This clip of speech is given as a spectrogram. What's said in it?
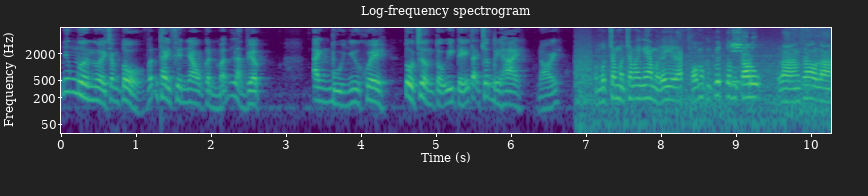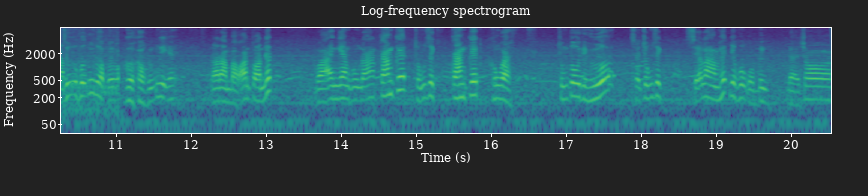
nhưng 10 người trong tổ vẫn thay phiên nhau cần mẫn làm việc. Anh Bùi Như Khuê, tổ trưởng tổ y tế tại chốt B2 nói: 100% anh em ở đây đã có một cái quyết tâm cao độ là làm sao là giữ vững được cái cửa khẩu hữu nghị ấy, là đảm bảo an toàn nhất và anh em cũng đã cam kết chống dịch, cam kết không về. Chúng tôi thì hứa sẽ chống dịch, sẽ làm hết nhiệm vụ của mình để cho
